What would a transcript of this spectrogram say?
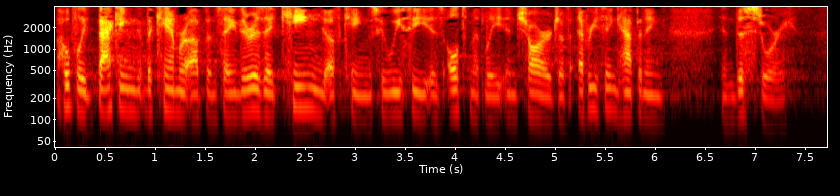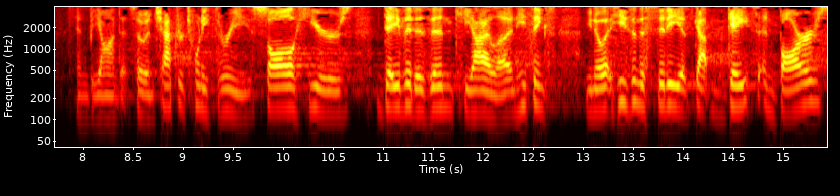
hopefully backing the camera up and saying there is a king of kings who we see is ultimately in charge of everything happening in this story and beyond it. So in chapter 23, Saul hears David is in Keilah and he thinks, you know what, he's in the city, it's got gates and bars,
